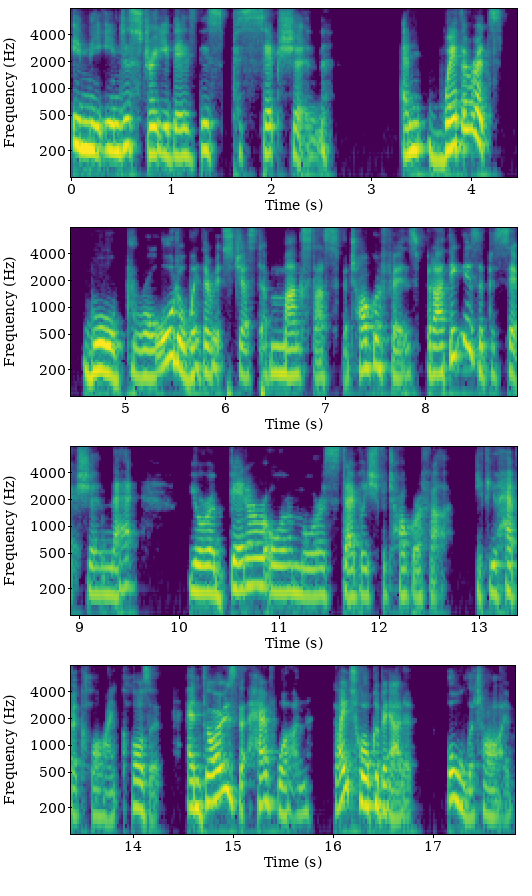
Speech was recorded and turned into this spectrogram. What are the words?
in the industry, there's this perception, and whether it's more broad or whether it's just amongst us photographers, but I think there's a perception that you're a better or a more established photographer if you have a client closet. And those that have one, they talk about it all the time.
